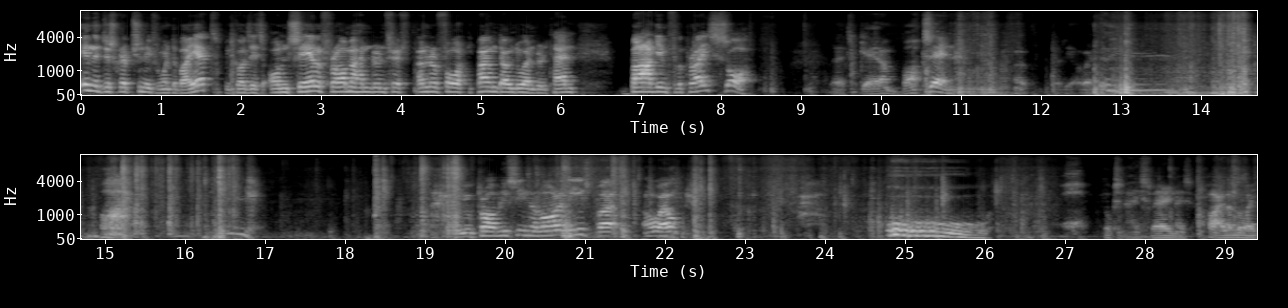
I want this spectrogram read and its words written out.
in the description if you want to buy it because it's on sale from 150, 140 pound down to 110 bargain for the price. So let's get unboxing oh. you've probably seen a lot of these but oh well. Ooh very nice. Oh, I love the white.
